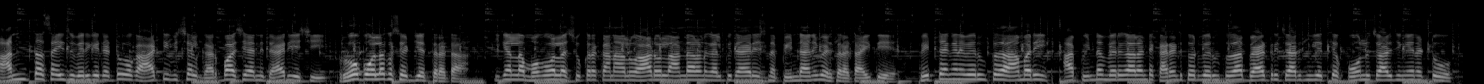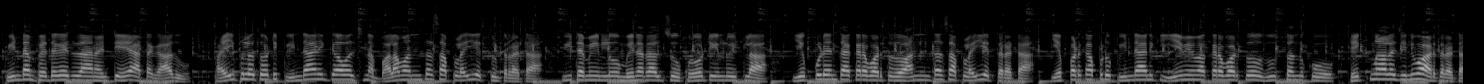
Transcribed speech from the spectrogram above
అంత సైజు పెరిగేటట్టు ఒక ఆర్టిఫిషియల్ గర్భాశయాన్ని తయారు చేసి రోబోలకు సెట్ చేస్తారట. ఇక మగవాళ్ళ శుక్ర కణాలు అండాలను కలిపి తయారు చేసిన పిండాన్ని పెడతారట. అయితే పెట్టంగానే పెరుగుతుందా? మరి ఆ పిండం పెరగాలంటే కరెంటుతో తోటి పెరుగుతుందా? బ్యాటరీ ఛార్జింగ్ చేస్తే ఫోన్లు ఛార్జింగ్ అయినట్టు పిండం పెద్దగా అవుతుందా అని అంటే అట కాదు. పైపులతోటి పిండానికి కావాల్సిన బలమంతా సప్లై ఎత్తుంటారట. విటమిన్లు మినరల్స్ ప్రోటీన్లు ఇట్లా ఎప్పుడెంత అక్కర పడుతుందో అంతా సప్లై ఎత్తారట. ఎప్పటికప్పుడు పిండానికి ఏమేమి అక్కర పడుతుందో చూస్తందుకు టెక్నాలజీని వాడతారట.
